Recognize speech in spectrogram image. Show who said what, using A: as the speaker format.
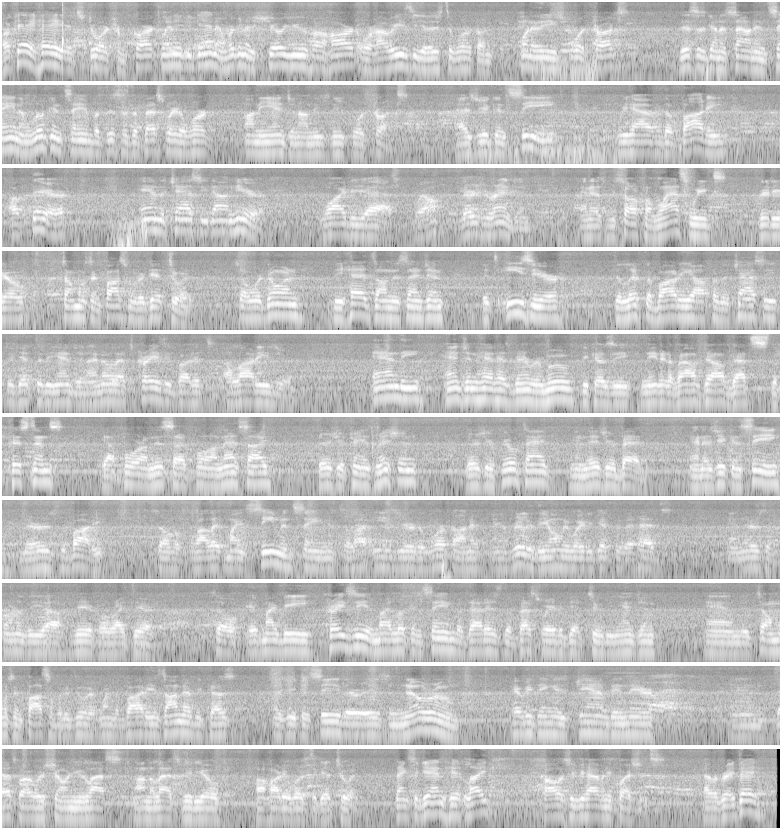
A: Okay, hey, it's George from Car Clinic again, and we're going to show you how hard or how easy it is to work on one of these Ford trucks. This is going to sound insane and look insane, but this is the best way to work on the engine on these new Ford trucks. As you can see, we have the body up there and the chassis down here. Why do you ask? Well, there's your engine. And as we saw from last week's video, it's almost impossible to get to it. So we're doing the heads on this engine. It's easier to lift the body off of the chassis to get to the engine. I know that's crazy, but it's a lot easier. And the engine head has been removed because he needed a valve job. That's the pistons. You got four on this side, four on that side. There's your transmission, there's your fuel tank, and there's your bed. And as you can see, there's the body. So while it might seem insane, it's a lot easier to work on it and really the only way to get to the heads. And there's the front of the uh, vehicle right there. So it might be crazy, it might look insane, but that is the best way to get to the engine. And it's almost impossible to do it when the body is on there because as you can see, there is no room. Everything is jammed in there and that's why I was showing you last on the last video how hard it was to get to it. Thanks again, hit like, call us if you have any questions. Have a great day.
